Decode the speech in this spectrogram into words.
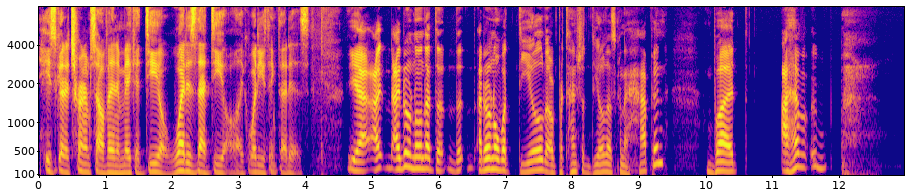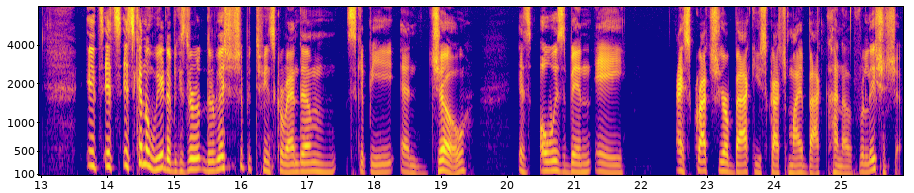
he's going to turn himself in and make a deal. What is that deal? Like, what do you think that is? Yeah, I I don't know that the, the I don't know what deal or potential deal that's gonna happen, but I have. It's it's it's kind of weird because the the relationship between Scorandum, Skippy, and Joe, has always been a, I scratch your back, you scratch my back kind of relationship.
